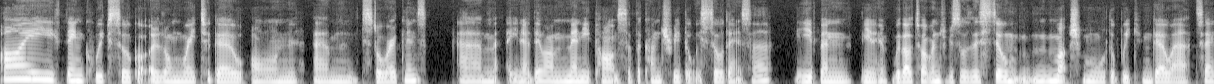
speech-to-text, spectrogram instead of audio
I think we've still got a long way to go on um, store openings. Um, you know, there are many parts of the country that we still don't serve. Even you know, with our top 100 resources, there's still much more that we can go at. So,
